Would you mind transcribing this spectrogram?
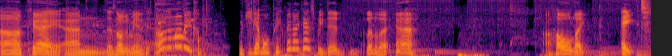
Okay, and there's not gonna be anything. Oh, there might be a couple. Would you get more Pikmin? I guess we did a little bit. Yeah. A whole like eight,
